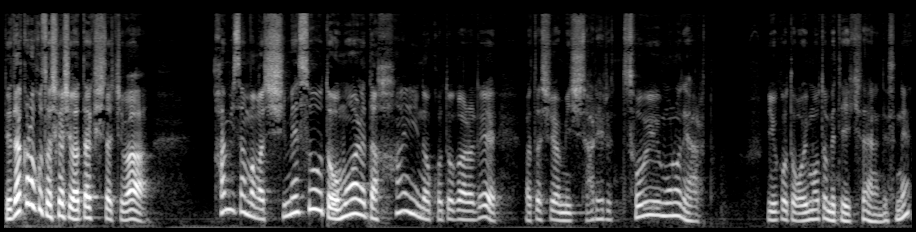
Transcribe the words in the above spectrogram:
で、だからこそしかし私たちは神様が示そうと思われた範囲の事柄で私は満ち足れる。そういうものであるということを追い求めていきたいんですね。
